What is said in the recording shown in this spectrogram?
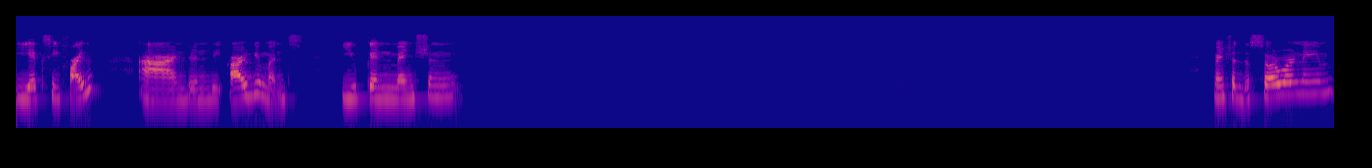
exe file. And in the arguments you can mention mention the server name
